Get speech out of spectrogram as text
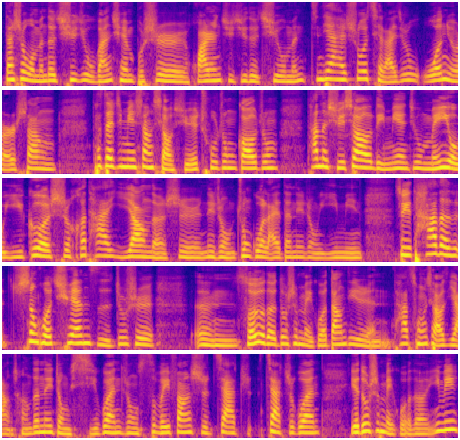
但是我们的区就完全不是华人聚居的区。我们今天还说起来，就是我女儿上，她在这边上小学、初中、高中，她的学校里面就没有一个是和她一样的是那种中国来的那种移民，所以她的生活圈子就是。嗯，所有的都是美国当地人，他从小养成的那种习惯、这种思维方式、价值价值观，也都是美国的。因为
